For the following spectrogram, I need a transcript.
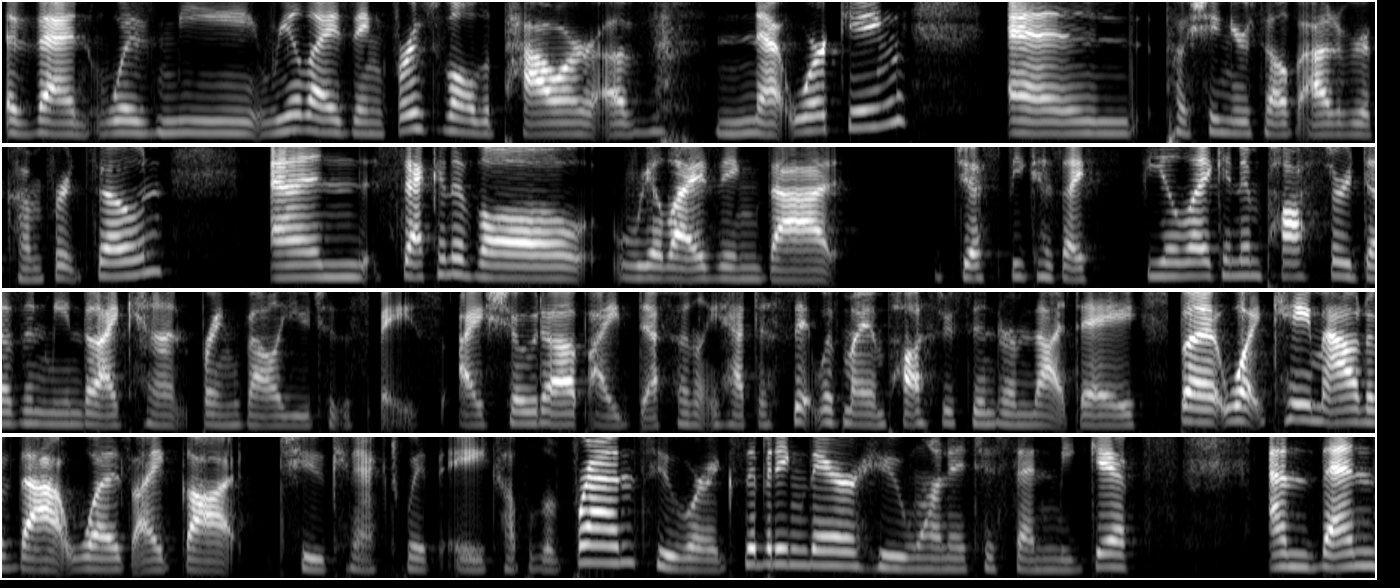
event was me realizing, first of all, the power of networking and pushing yourself out of your comfort zone. And second of all, realizing that just because I feel like an imposter doesn't mean that I can't bring value to the space. I showed up, I definitely had to sit with my imposter syndrome that day. But what came out of that was I got to connect with a couple of brands who were exhibiting there who wanted to send me gifts. And then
